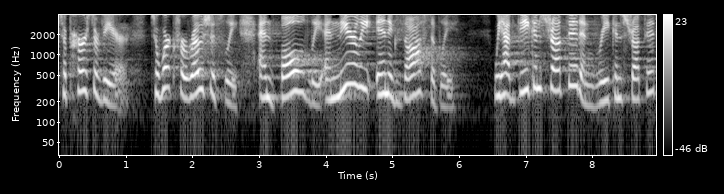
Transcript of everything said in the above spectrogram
to persevere, to work ferociously and boldly and nearly inexhaustibly. We have deconstructed and reconstructed.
